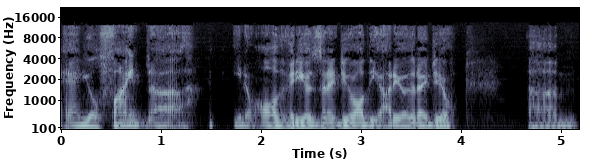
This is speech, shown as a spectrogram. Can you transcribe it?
and you'll find uh, you know all the videos that I do, all the audio that I do. Um,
